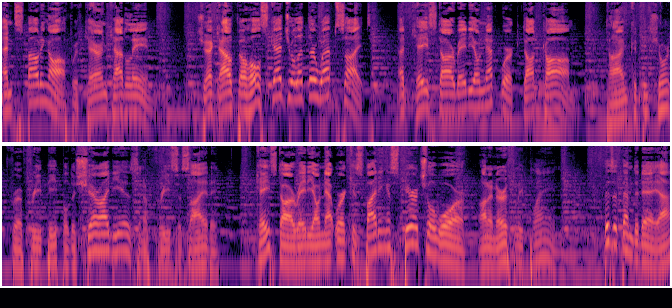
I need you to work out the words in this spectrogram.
and Spouting Off with Karen Kataline. Check out the whole schedule at their website at kstarradionetwork.com. Time could be short for a free people to share ideas in a free society. K Star Radio Network is fighting a spiritual war on an earthly plane. Visit them today at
